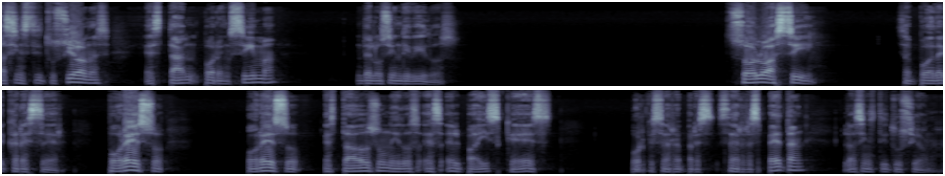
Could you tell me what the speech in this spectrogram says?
las instituciones están por encima de los individuos. Solo así se puede crecer. Por eso, por eso Estados Unidos es el país que es, porque se, se respetan las instituciones.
